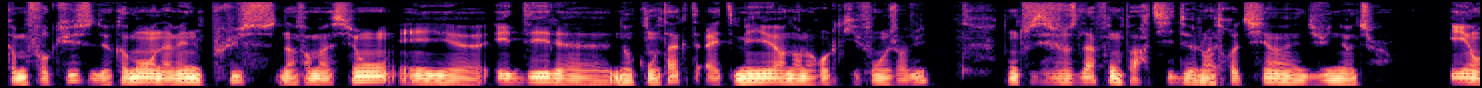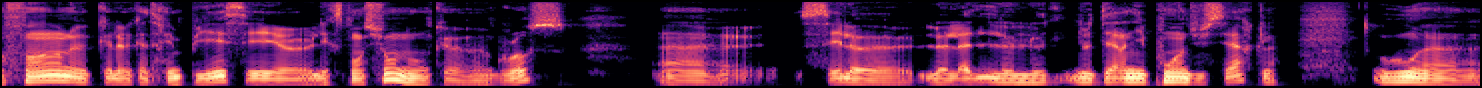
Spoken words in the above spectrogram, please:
comme focus de comment on amène plus d'informations et aider nos contacts à être meilleurs dans le rôle qu'ils font aujourd'hui. Donc toutes ces choses-là font partie de l'entretien et du nurture. Et enfin, le, le quatrième pilier, c'est l'expansion, donc growth. Euh, c'est le, le, le, le, dernier point du cercle où euh,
